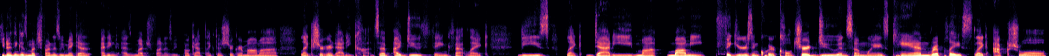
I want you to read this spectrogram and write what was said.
you know, I think as much fun as we make a, I think as much fun as we poke at like the sugar mama, like sugar daddy concept, I do think that like these like daddy mo- mommy figures in queer culture do in some ways can replace like actual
